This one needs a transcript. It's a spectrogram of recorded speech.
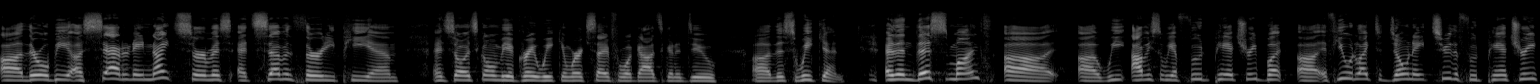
uh, there will be a Saturday night service at 7:30 p.m. And so it's going to be a great week, and we're excited for what God's going to do uh, this weekend. And then this month, uh, uh, we obviously we have food pantry, but uh, if you would like to donate to the food pantry,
